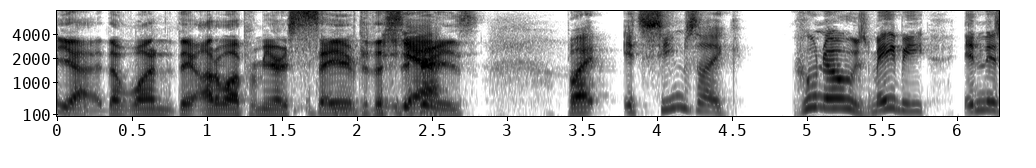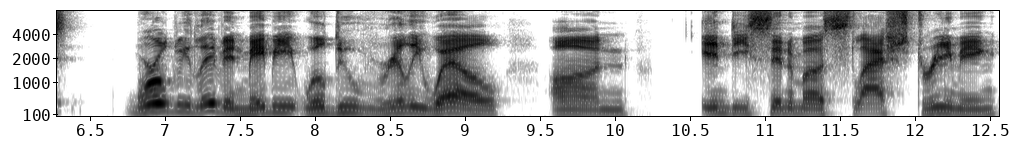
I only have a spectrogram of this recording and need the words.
yeah, the one the Ottawa premiere saved the Yeah. series. but it seems like who knows maybe in this world we live in maybe it will do really well on indie cinema slash streaming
